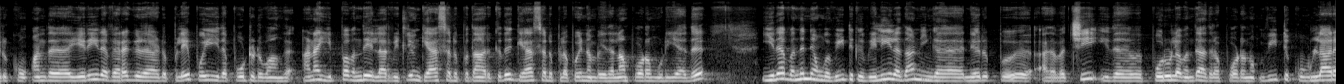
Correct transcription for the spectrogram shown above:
இருக்கும். அந்த எரியிற விறகு அடுப்புலேயே போய் இதை போட்டுடுவாங்க. ஆனால் இப்போ வந்து எல்லார் வீட்லேயும் கேஸ் அடுப்பு தான் இருக்குது. கேஸ் அடுப்பில் போய் நம்ம இதெல்லாம் போட முடியாது. இதை வந்து உங்கள் வீட்டுக்கு வெளியில் தான் நீங்கள் நெருப்பு அதை வச்சு இதை பொருளை வந்து அதில் போடணும். வீட்டுக்கு உள்ளார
